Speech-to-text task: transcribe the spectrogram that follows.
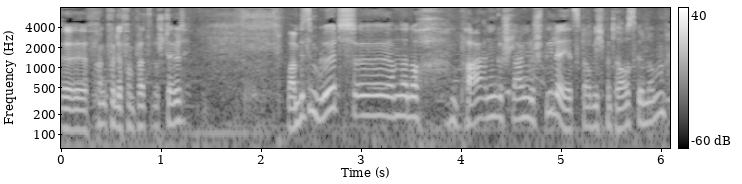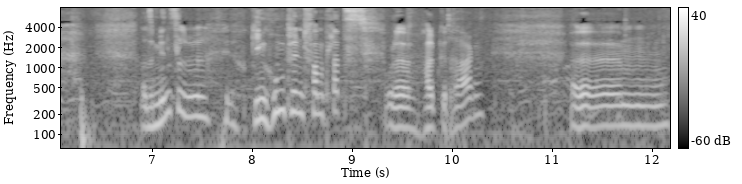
äh, Frankfurter vom Platz gestellt. War ein bisschen blöd. Äh, haben da noch ein paar angeschlagene Spieler jetzt, glaube ich, mit rausgenommen. Also Minzel ging humpelnd vom Platz oder halb getragen. Ähm,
